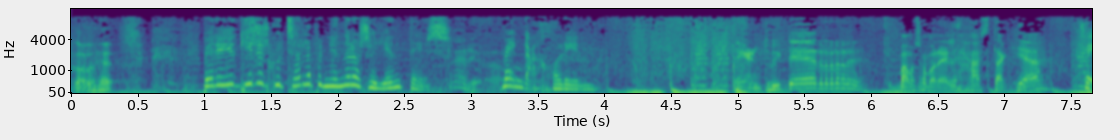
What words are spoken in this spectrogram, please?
como- Pero yo quiero escuchar la opinión de los oyentes. Claro. Venga, Jolín. En Twitter vamos a poner el hashtag ya. Sí.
